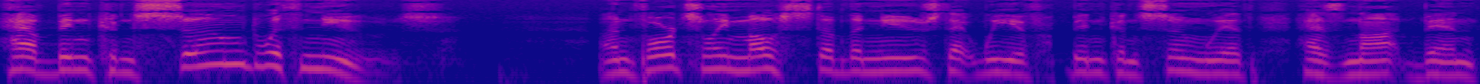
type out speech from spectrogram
have been consumed with news. Unfortunately, most of the news that we have been consumed with has not been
